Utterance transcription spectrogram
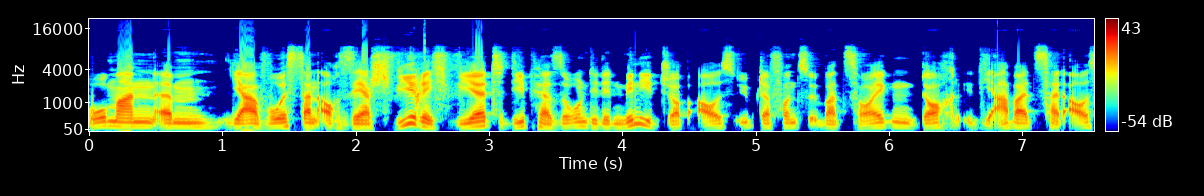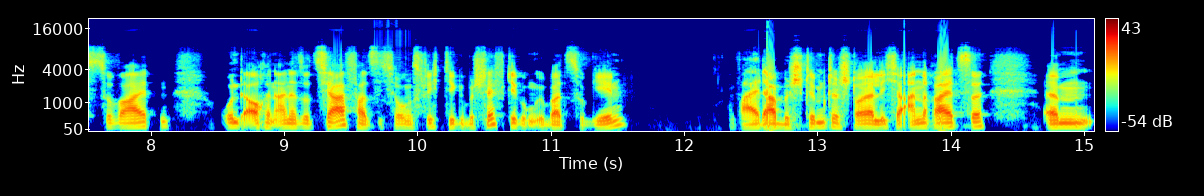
wo man, ähm, ja, wo es dann auch sehr schwierig wird, die Person, die den Minijob ausübt, davon zu überzeugen, doch die Arbeitszeit auszuweiten und auch in eine sozialversicherungspflichtige Beschäftigung überzugehen weil da bestimmte steuerliche Anreize ähm,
